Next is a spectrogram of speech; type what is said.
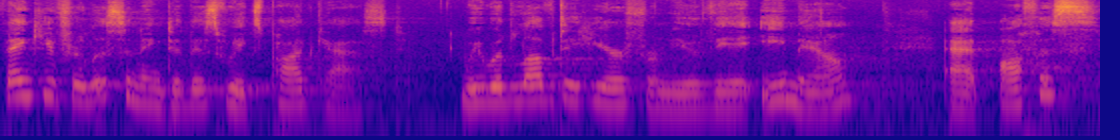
Thank you for listening to this week's podcast. We would love to hear from you via email at office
